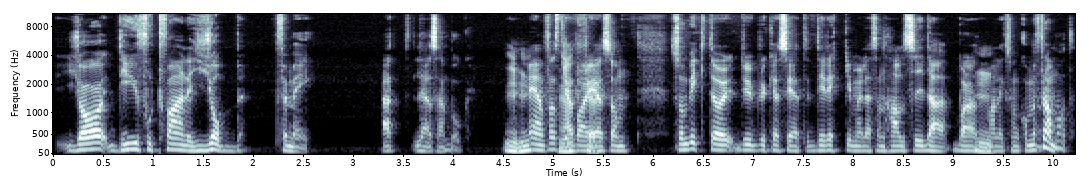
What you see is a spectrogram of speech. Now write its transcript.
jag, det är ju fortfarande jobb för mig att läsa en bok. Mhm. Även fast det Jag bara är som, som Viktor, du brukar säga att det räcker med att läsa en halv sida, bara att Mm. man liksom kommer framåt.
